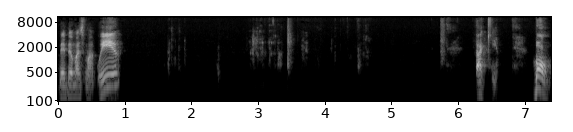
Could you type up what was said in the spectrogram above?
Beber mais uma aguinha. Tá aqui. Bom,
